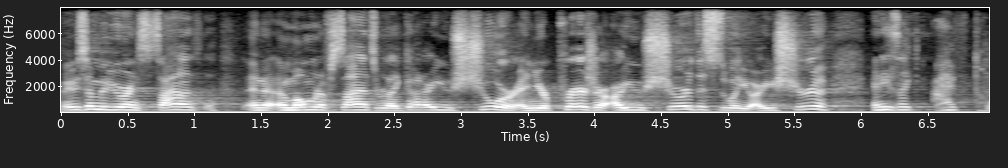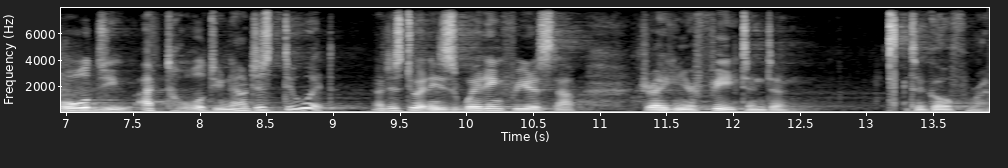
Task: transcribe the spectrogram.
maybe some of you are in silence, in a, a moment of silence, we're like, God, are you sure? And your prayers are, are you sure this is what you are? you sure? And he's like, I've told you, I've told you. Now just do it. Now just do it. And he's waiting for you to stop dragging your feet and to, to go for it.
